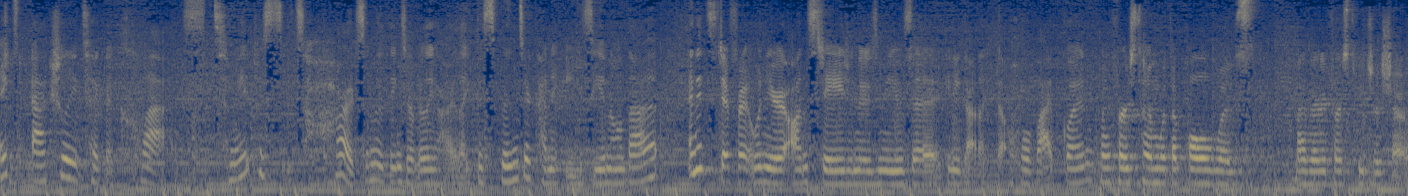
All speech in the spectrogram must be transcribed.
I actually took a class. To me, it just it's hard. Some of the things are really hard. Like the spins are kind of easy and all that, and it's different when you're on stage and there's music and you got like that whole vibe going. My first time with a pole was my very first feature show.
